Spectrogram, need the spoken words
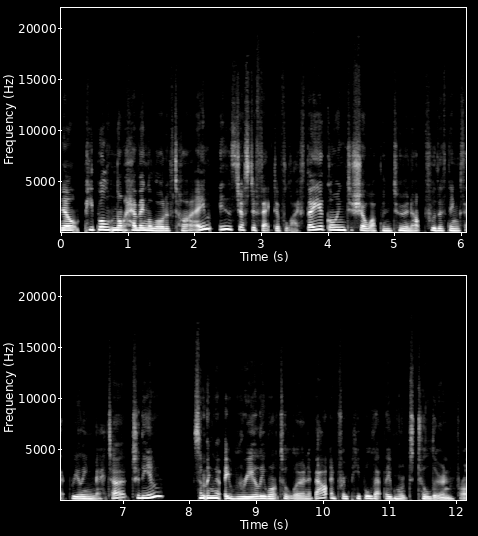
Now, people not having a lot of time is just a fact of life. They are going to show up and turn up for the things that really matter to them, something that they really want to learn about, and from people that they want to learn from.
